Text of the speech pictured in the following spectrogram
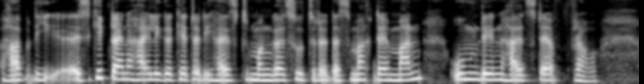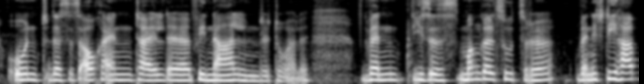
habe. Die, es gibt eine heilige Kette, die heißt Mangalsutra. Das macht der Mann um den Hals der Frau. Und das ist auch ein Teil der finalen Rituale. Wenn dieses Mangalsutra, wenn ich die habe,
